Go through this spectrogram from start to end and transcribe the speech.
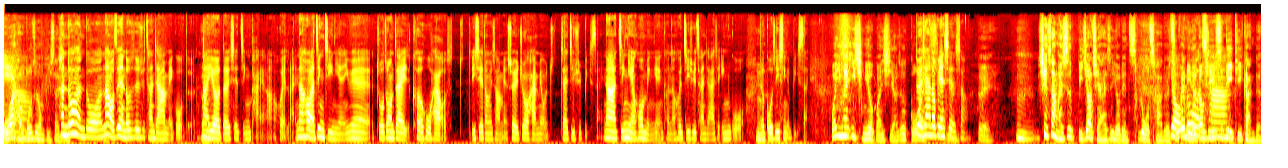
国外好多这种比赛，很多很多。那我之前都是去参加美国的，那也有得一些金牌啊回来。那后来近几年因为着重在客户还有一些东西上面，所以就还没有再继续比赛。那今年或明年可能会继续参加一些英国的嗯国际性的比赛。不过因为疫情也有关系啊，就是国外对，现在都变线上。对嗯，线上还是比较起来还是有点落差，对除非你的东西是立体感的，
